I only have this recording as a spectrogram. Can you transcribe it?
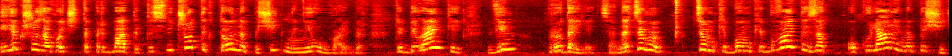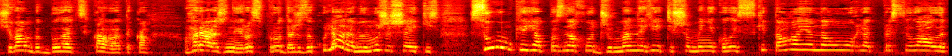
І якщо захочете придбати той світшотик, то напишіть мені у Viber. Той біленький він продається. На цьому цьомки-бомки бувайте за окуляри. Напишіть, чи вам би була цікава така гаражний розпродаж з окулярами. Може, ще якісь сумки я познаходжу. В мене є ті, що мені колись з Китаю на огляд присилали.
